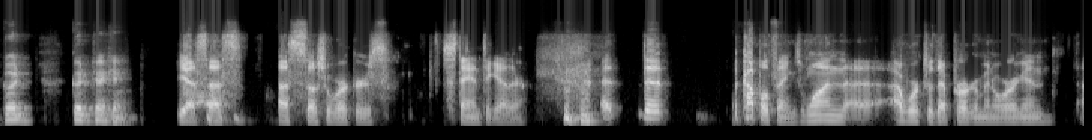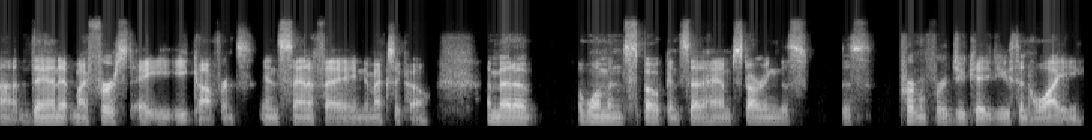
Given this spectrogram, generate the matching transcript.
Good, good picking. Yes, us us social workers stand together. Uh, the a couple things. One, uh, I worked with that program in Oregon. Uh, then at my first AEE conference in Santa Fe, New Mexico, I met a, a woman spoke and said, "Hey, I'm starting this this program for educated youth in Hawaii.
